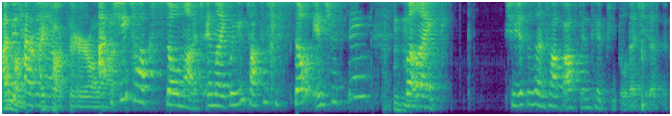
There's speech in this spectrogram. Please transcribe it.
I I've been love her. having I a- talk to her a I, lot. she talks so much, and like when you talk to her, she's so interesting, Mhm. but like she just doesn't talk often to people that she doesn't.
